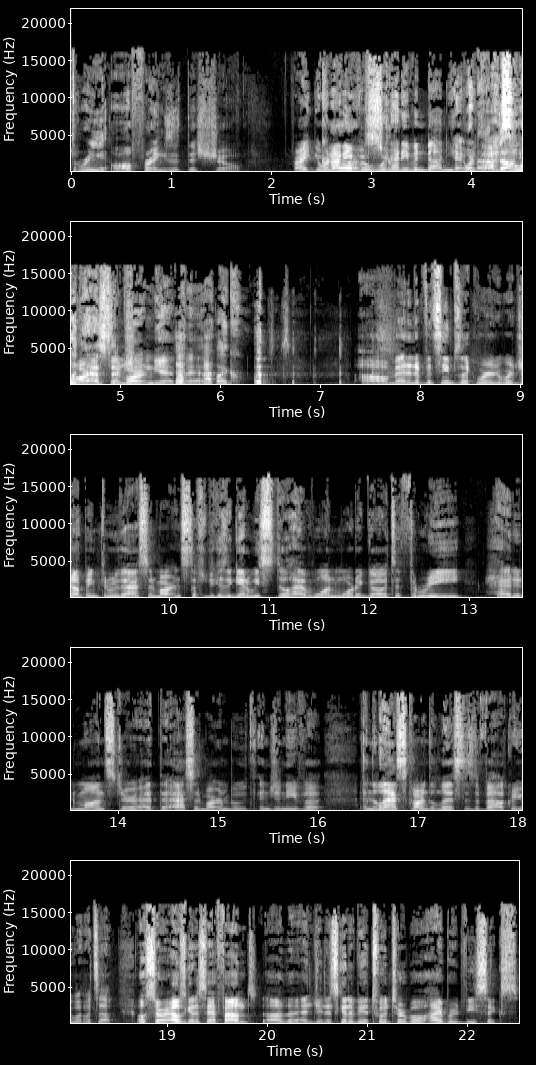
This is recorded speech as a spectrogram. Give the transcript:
three offerings at this show Right. We're not even we're not even done yet we're with not Aston done with Martin aston section. martin yet man like what? Oh man, and if it seems like we're we're jumping through the Aston Martin stuff, it's because again we still have one more to go. It's a three-headed monster at the Aston Martin booth in Geneva, and the last car on the list is the Valkyrie. What, what's up? oh sorry i was going to say i found uh, the engine it's going to be a twin turbo hybrid v6 for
